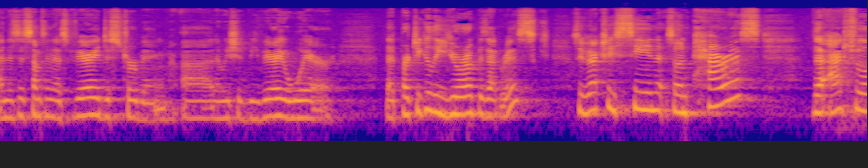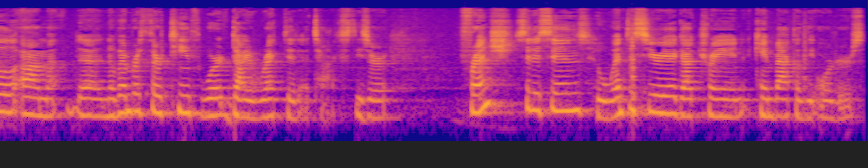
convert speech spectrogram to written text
And this is something that's very disturbing, uh, and we should be very aware that particularly Europe is at risk. So we've actually seen, so in Paris, the actual um, the November 13th were directed attacks. These are French citizens who went to Syria, got trained, came back with the orders.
